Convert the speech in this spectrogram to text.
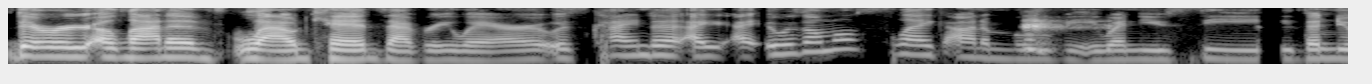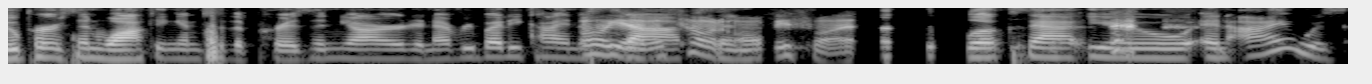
there were a lot of loud kids everywhere. It was kind of I, I it was almost like on a movie when you see the new person walking into the prison yard and everybody kind of Oh yeah, that's how it always was. looks at you and I was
